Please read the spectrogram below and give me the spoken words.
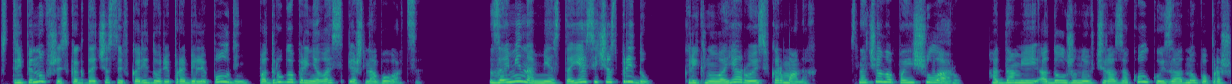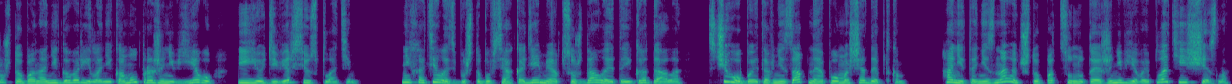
Встрепенувшись, когда часы в коридоре пробили полдень, подруга принялась спешно обуваться. «Займи нам место, я сейчас приду», – крикнула я, роясь в карманах. «Сначала поищу Лару, отдам ей одолженную вчера заколку и заодно попрошу, чтобы она не говорила никому про Женевьеву и ее диверсию с платьем. Не хотелось бы, чтобы вся Академия обсуждала это и гадала, с чего бы эта внезапная помощь адепткам. Они-то не знают, что подсунутое Женевьевой платье исчезло.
